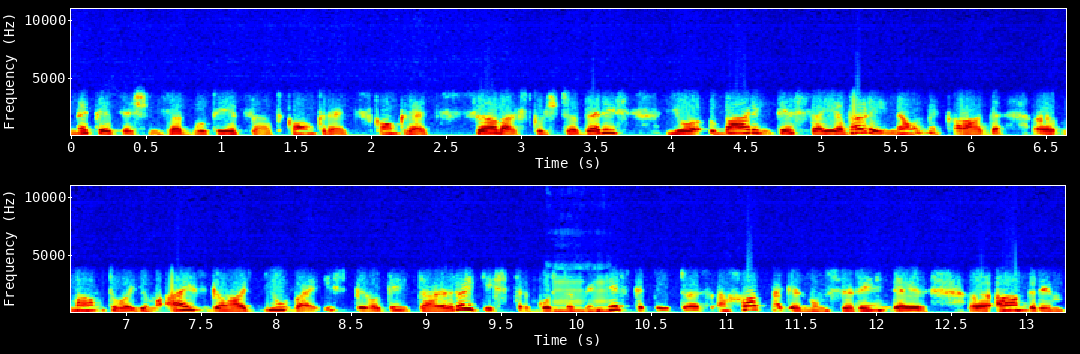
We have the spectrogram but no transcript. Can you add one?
nepieciešams varbūt iecelt konkrēts, konkrēts cilvēks, kurš to darīs, jo bāriņu tiesā jau arī nav nekāda mantojuma aizgādņu vai izpildītāju reģistra, kur tad mm -hmm. viņi ieskatītos, aha, tagad mums ir rinda ir Andrim,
